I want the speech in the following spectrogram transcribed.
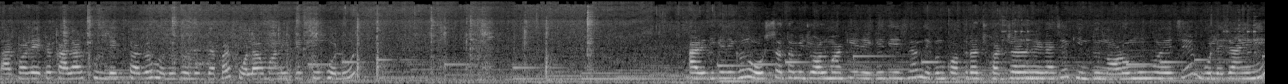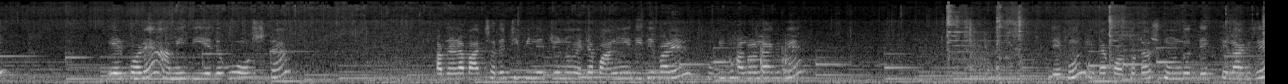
তারপরে এটা কালারফুল দেখতে হবে, হলুদ হলুদ ব্যাপার, পোলাও মানে একটু হলুদ। আর এদিকে দেখুন, ওর সাথে আমি জল মাখিয়ে রেখে দিয়েছিলাম। দেখুন কতটা ঝরঝরে হয়ে গেছে, কিন্তু নরমও হয়েছে বলে যায়নি। এরপরে আমি দিয়ে দেবো ওটসটা আপনারা বাচ্চাদের টিফিনের জন্য এটা বানিয়ে দিতে পারেন, খুবই ভালো লাগবে। দেখুন, এটা কতটা সুন্দর দেখতে লাগছে।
